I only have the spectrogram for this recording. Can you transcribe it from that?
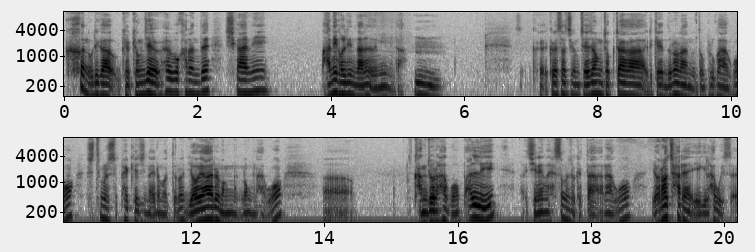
큰 우리가 겨- 경제 회복하는데 시간이 많이 걸린다는 의미입니다. 음, 그- 그래서 지금 재정 적자가 이렇게 늘어남에도 불구하고 스티뮬스 패키지나 이런 것들은 여야를 막론하고 어, 강조를 하고 빨리 진행을 했으면 좋겠다라고 여러 차례 얘기를 하고 있어요.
